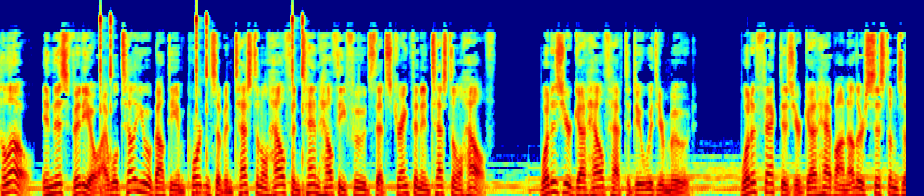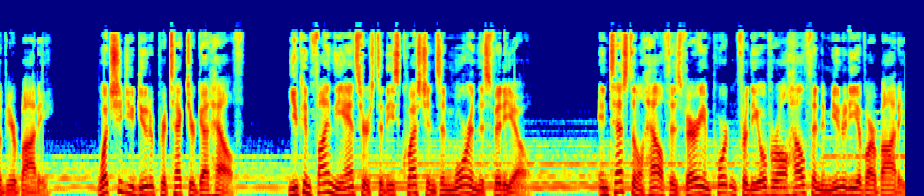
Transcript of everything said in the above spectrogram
Hello, in this video I will tell you about the importance of intestinal health and 10 healthy foods that strengthen intestinal health. What does your gut health have to do with your mood? What effect does your gut have on other systems of your body? What should you do to protect your gut health? You can find the answers to these questions and more in this video. Intestinal health is very important for the overall health and immunity of our body.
